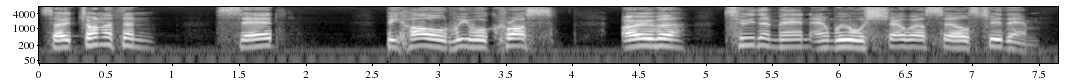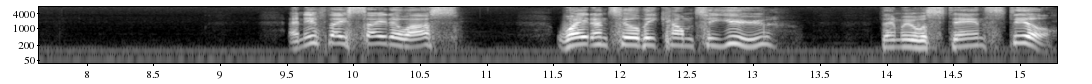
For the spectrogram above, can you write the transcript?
So Jonathan said, Behold, we will cross over to the men and we will show ourselves to them. And if they say to us, Wait until we come to you, then we will stand still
